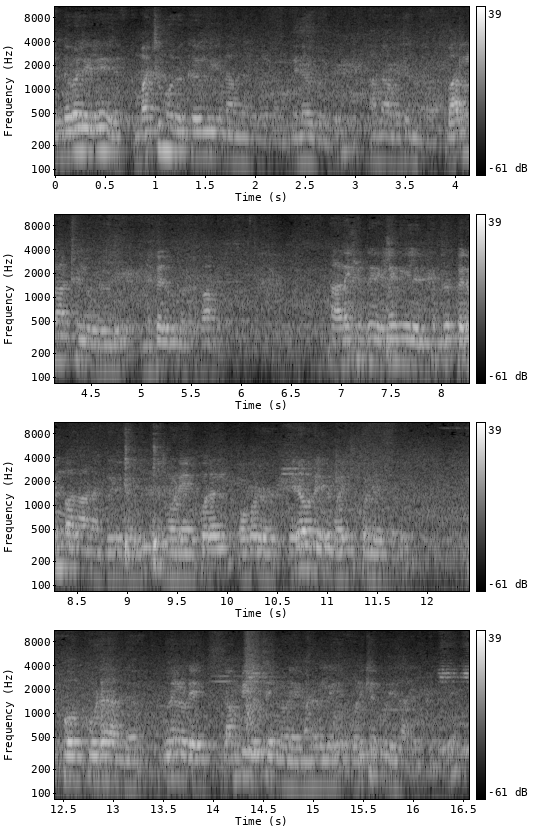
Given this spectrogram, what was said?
இந்த வேளையிலே மற்றும் ஒரு கேள்வியை நாங்கள் நினைவு கொண்டோம் அதாவது இந்த வரலாற்றில் ஒரு நிகழ்வு தொடர்பாக நான் நினைக்கின்ற இலங்கையில் இருக்கின்ற பெரும்பாலான வீடுகளில் என்னுடைய குரல் ஒவ்வொரு இரவுகளிலும் வைத்துக் கொண்டிருந்தது இப்போவும் கூட அந்த குரலுடைய கம்பீரத்தை என்னுடைய மனதிலே ஒழிக்கக்கூடியதாக இருக்கிறது.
